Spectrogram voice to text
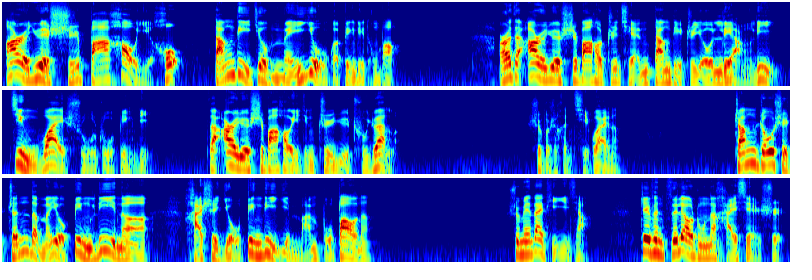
二月十八号以后，当地就没有过病例通报，而在二月十八号之前，当地只有两例境外输入病例，在二月十八号已经治愈出院了，是不是很奇怪呢？漳州是真的没有病例呢，还是有病例隐瞒不报呢？顺便再提一下，这份资料中呢还显示。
